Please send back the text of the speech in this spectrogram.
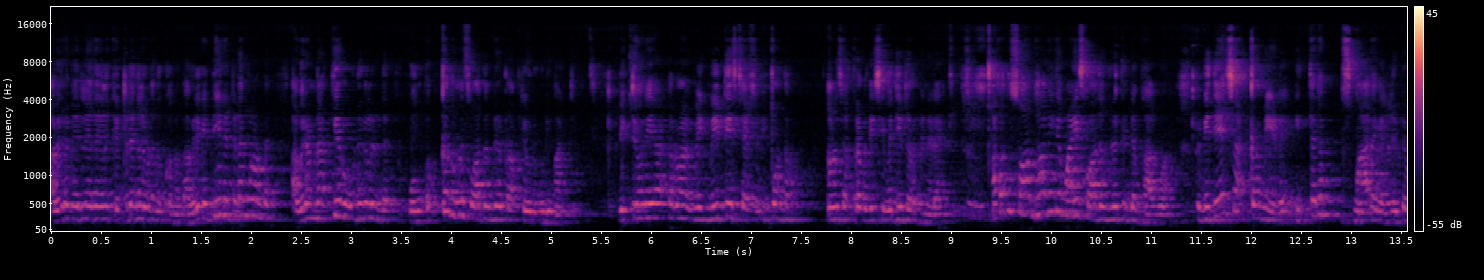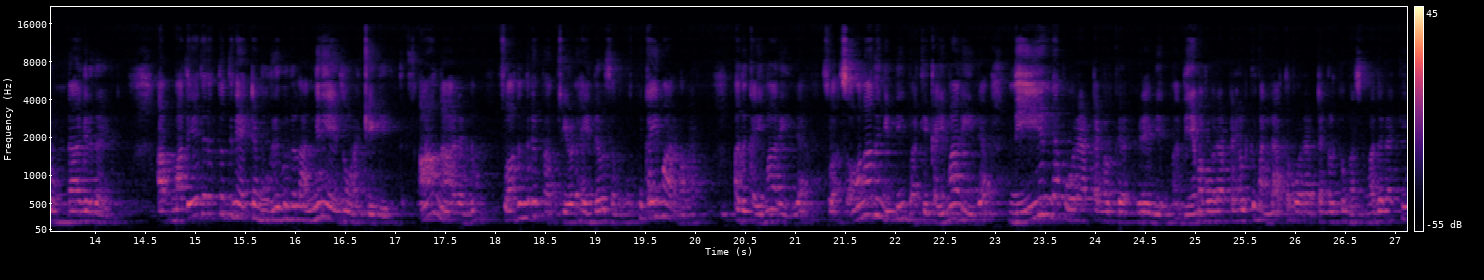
അവരുടെ പേരിൽ ഏതെങ്കിലും കെട്ടിടങ്ങൾ ഇവിടെ നിൽക്കുന്നുണ്ട്? അവർ കെട്ടിയ കെട്ടിടങ്ങളുണ്ട്. അവരുണ്ടാക്കിയ റോഡുകളുണ്ട്. ഒക്കെ നമ്മൾ സ്വാതന്ത്ര്യ പ്രാപ്തിയോടുകൂടി മാറ്റി. വിക്ടോറിയ വി ടി സ്റ്റേഷൻ ഇപ്പൊ ഉണ്ടോ? നമ്മൾ ഛത്രപതി ശിവജി ടെർമിനലാക്കി. അപ്പൊ അത് സ്വാഭാവികമായി സ്വാതന്ത്ര്യത്തിന്റെ ഭാഗമാണ്. അപ്പൊ വിദേശ അക്രമിയുടെ ഇത്തരം സ്മാരകങ്ങൾ ഇവിടെ ഉണ്ടാകരുതായിരുന്നു മതേതരത്വത്തിന് ഏറ്റ മുറിവുകൾ അങ്ങനെയായിരുന്നു ഉണക്കേണ്ടിയിരുന്നത്. ആ നാലെണ്ണം സ്വാതന്ത്ര്യ പ്രാപ്തിയോടെ ഹൈന്ദവ സമൂഹത്തിന് കൈമാറണമാണ് അത് കൈമാറിയില്ല. സോമനാഥൻ കിട്ടി. ബാക്കി കൈമാറിയില്ല. നീണ്ട പോരാട്ടങ്ങൾക്ക് നിയമ പോരാട്ടങ്ങൾക്കും അല്ലാത്ത പോരാട്ടങ്ങൾക്കും അസമ്മതരാക്കി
